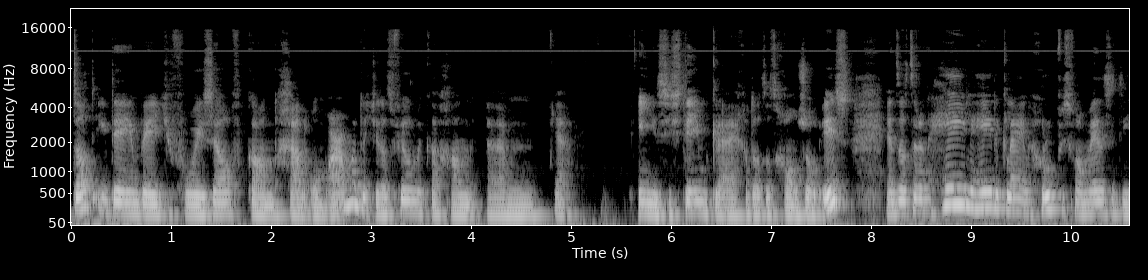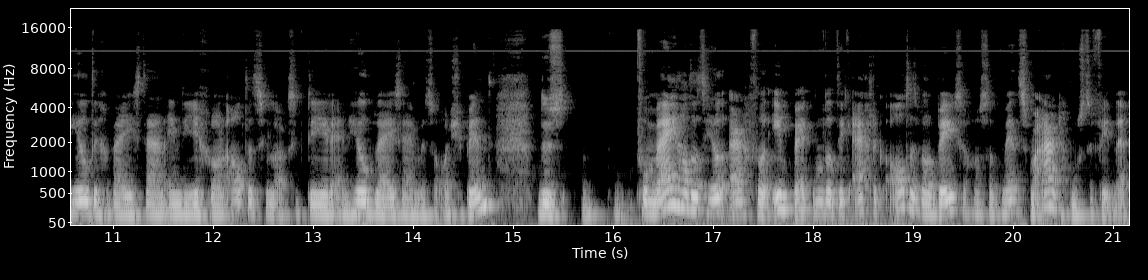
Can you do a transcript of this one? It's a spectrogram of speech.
dat idee een beetje voor jezelf kan gaan omarmen, dat je dat veel meer kan gaan um, ja, in je systeem krijgen dat het gewoon zo is. En dat er een hele, hele kleine groep is van mensen die heel dicht bij je staan en die je gewoon altijd zullen accepteren en heel blij zijn met zoals je bent. Dus voor mij had het heel erg veel impact, omdat ik eigenlijk altijd wel bezig was dat mensen me aardig moesten vinden.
